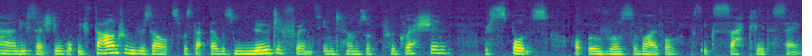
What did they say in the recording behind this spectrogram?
And essentially, what we found from the results was that there was no difference in terms of progression, response, or overall survival. It was exactly the same.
